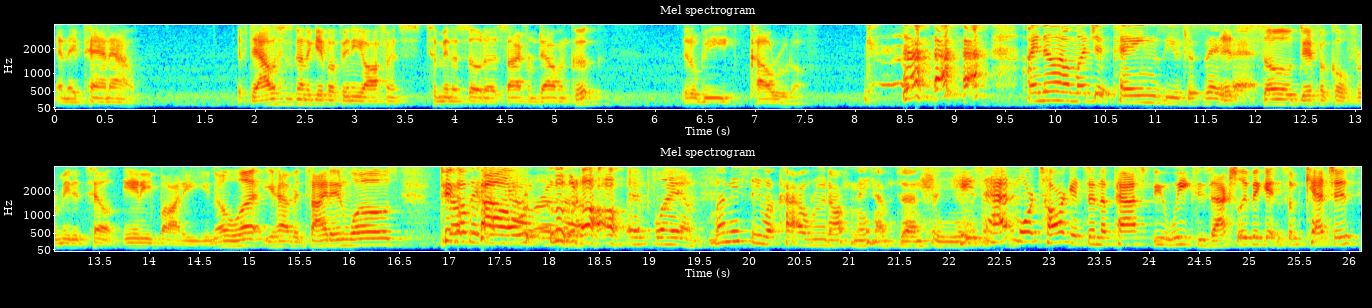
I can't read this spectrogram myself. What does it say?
and they pan out. If Dallas is going to give up any offense to Minnesota aside from Dalvin Cook, it'll be Kyle Rudolph. I know how much it pains you to say It's that. so difficult for me to tell anybody, you know what? You're having tight end woes. Pick up pick up Kyle, Kyle Rudolph. Rudolph and play him. Let me see what Kyle Rudolph may have done for you. He's had more targets in the past few weeks. He's actually been getting some catches,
